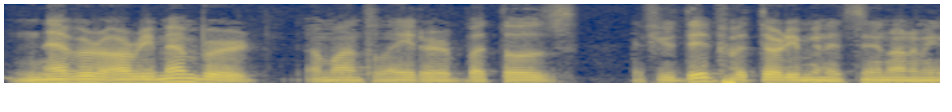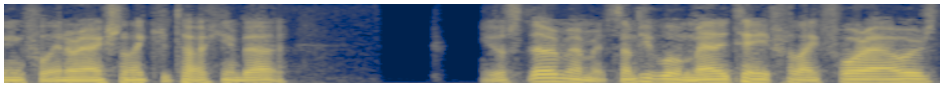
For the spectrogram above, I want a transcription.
never are remembered a month later, but those if you did put 30 minutes in on a meaningful interaction like you're talking about, you'll still remember it. Some people meditate for like four hours.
